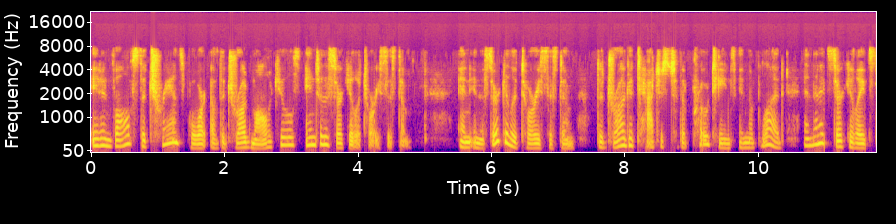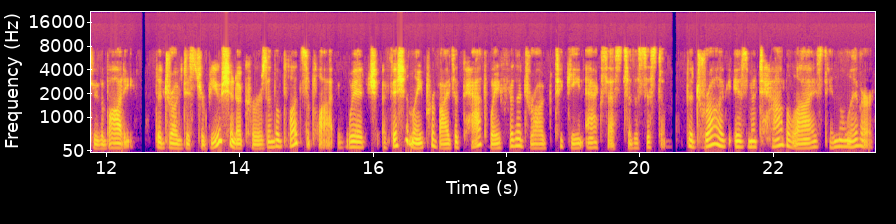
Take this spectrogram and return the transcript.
it involves the transport of the drug molecules into the circulatory system. And in the circulatory system, the drug attaches to the proteins in the blood and then it circulates through the body. The drug distribution occurs in the blood supply, which efficiently provides a pathway for the drug to gain access to the system. The drug is metabolized in the liver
